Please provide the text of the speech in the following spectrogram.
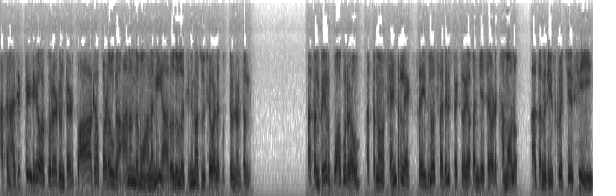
అతను అసిస్టెంట్గా ఒక కుర్రాడు ఉంటాడు. బాగా పొడవుగా ఆనందమోహన్ అని ఆ రోజుల్లో సినిమా చూసేవాళ్ళకి గుర్తుండి ఉంటుంది. అతని పేరు బాబురావు. అతను సెంట్రల్ ఎక్సైజ్లో సబ్ ఇన్స్పెక్టర్గా పనిచేసేవాడు ఖమ్మంలో. అతను తీసుకొచ్చేసి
